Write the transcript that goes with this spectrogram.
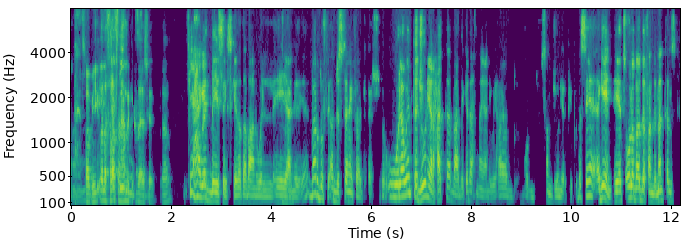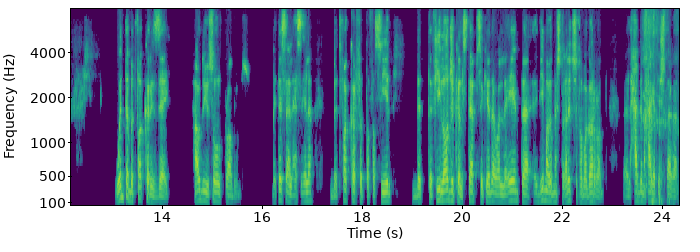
فبيقول لك خلاص أنا هعمل كذا عشان في حاجات basics كده طبعا والايه يعني برضه في understanding في ال architecture ولو أنت junior حتى بعد كده إحنا يعني we hire some junior people بس هي again هي it's all about the fundamentals وأنت بتفكر إزاي؟ How do you solve problems بتسأل أسئلة بتفكر في التفاصيل. بت في logical steps كده ولا إيه؟ أنت دي ما اشتغلتش فبجرب لحد ما حاجة تشتغل.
